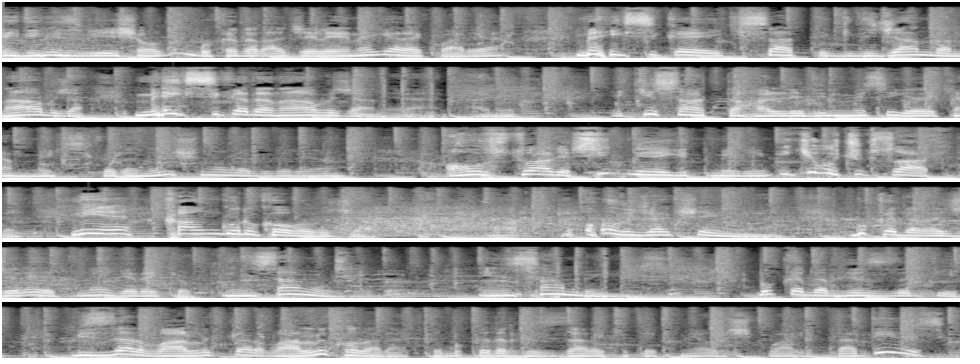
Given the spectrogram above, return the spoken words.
dediğiniz bir iş oldu mu? Bu kadar aceleye ne gerek var ya? Meksika'ya iki saatte gideceksin da ne yapacaksın? Meksika'da ne yapacaksın yani? Hani iki saatte halledilmesi gereken Meksika'da ne işin olabilir ya? Avustralya, Sydney'e gitmeliyim. iki buçuk saatte. Niye? Kanguru kovalayacak. Olacak şey mi ya? Bu kadar acele etmeye gerek yok. İnsan vücudu, insan bünyesi bu kadar hızlı değil. Bizler varlıklar, varlık olarak da bu kadar hızlı hareket etmeye alışık varlıklar değiliz ki.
